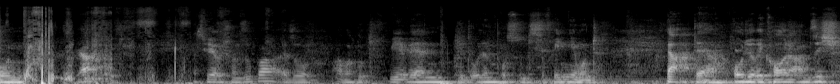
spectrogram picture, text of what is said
schon, ja, das wäre schon super. Also, aber gut, wir werden mit Olympus uns zufrieden geben und ja, der Audiorekorder an sich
